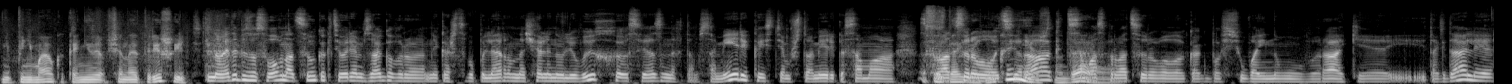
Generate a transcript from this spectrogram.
не понимаю, как они вообще на это решились. Но это, безусловно, отсылка к теориям заговора, мне кажется, популярным в начале нулевых, э, связанных там с Америкой, с тем, что Америка сама Создаёт. спровоцировала Ну, конечно, теракт, да. сама спровоцировала как бы всю войну в Ираке и так далее.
